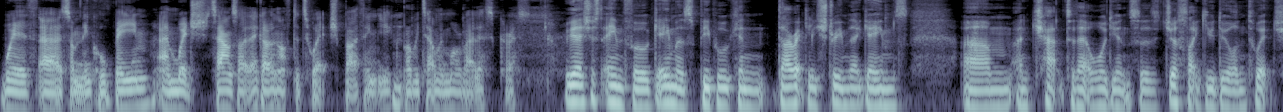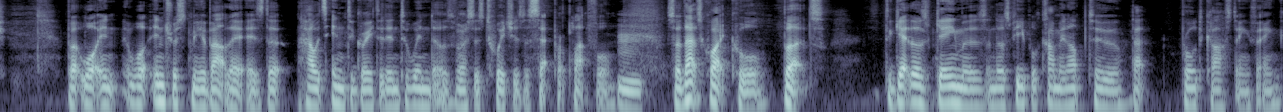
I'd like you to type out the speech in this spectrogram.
with uh, something called Beam, and which sounds like they're going after Twitch. But I think Mm. you can probably tell me more about this, Chris. Yeah, it's just aimed for gamers, people who can directly stream their games um, and chat to their audiences, just like you do on Twitch. But what in, what interests me about it is that how it's integrated into Windows versus Twitch is a separate platform. So that's quite cool. But to get those gamers and those people coming up to that broadcasting thing,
